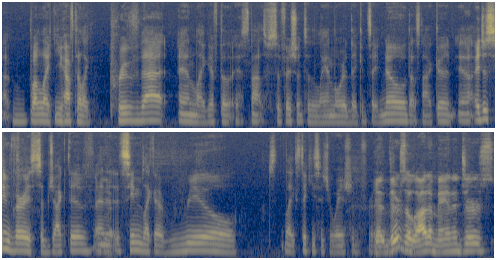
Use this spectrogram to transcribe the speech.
Uh, but like you have to like prove that, and like if the it's not sufficient to the landlord, they could say no, that's not good. And it just seemed very subjective, and Yeah. it seemed like a real like sticky situation for Yeah, them. there's a lot of managers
